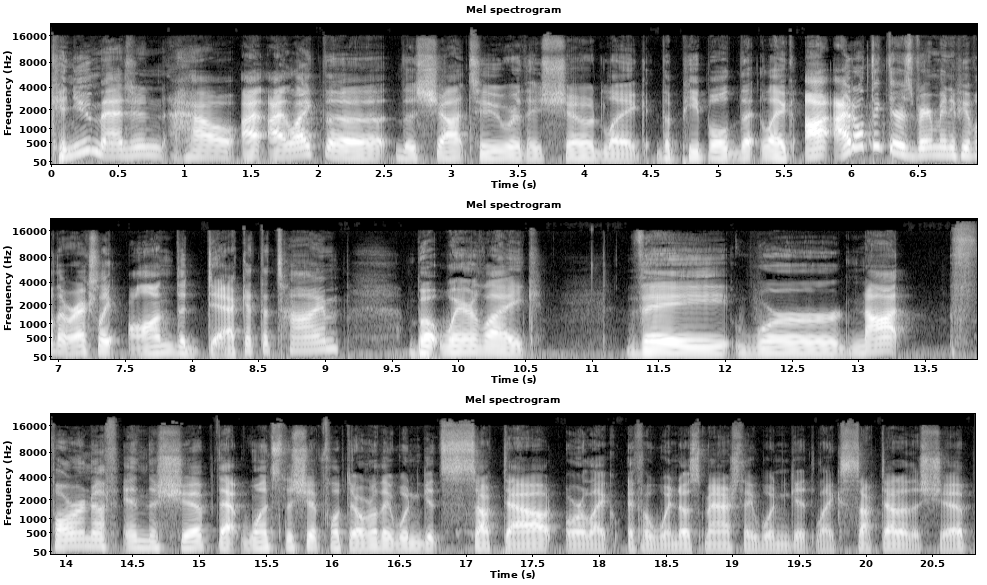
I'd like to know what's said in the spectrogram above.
can you imagine how I, I like the the shot too where they showed like the people that like I, I don't think there's very many people that were actually on the deck at the time, but where like they were not far enough in the ship that once the ship flipped over they wouldn't get sucked out or like if a window smashed they wouldn't get like sucked out of the ship.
